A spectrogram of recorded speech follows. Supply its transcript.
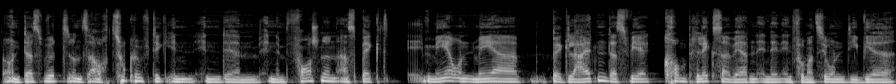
und das wird uns auch zukünftig in, in, dem, in dem forschenden Aspekt mehr und mehr begleiten, dass wir komplexer werden in den Informationen, die wir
